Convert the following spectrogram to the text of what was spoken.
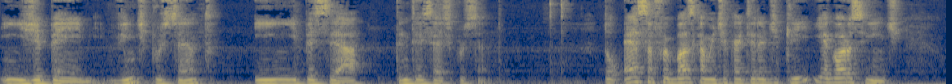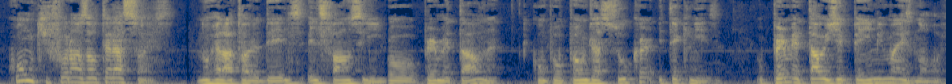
Em GPM, 20%. E em IPCA, 37%. Então, essa foi basicamente a carteira de CRI. E agora é o seguinte, como que foram as alterações? No relatório deles, eles falam o seguinte, o Permetal, né, comprou Pão de Açúcar e Tecnisa. O Permetal e GPM mais 9.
